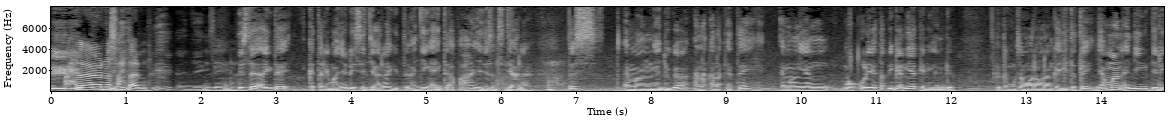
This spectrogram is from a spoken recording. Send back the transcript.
Ahlan wa sahlan. anjing Anjing. terus teh Aing teh keterimanya di sejarah gitu anjing Aing teh apaan jurusan sejarah terus emangnya juga anak-anaknya teh emang yang mau kuliah tapi gak niat gini kan gitu ketemu sama orang-orang kayak gitu teh nyaman anjing. Jadi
